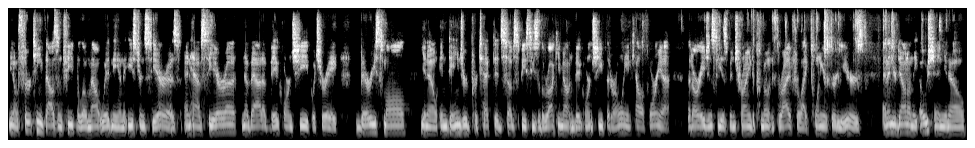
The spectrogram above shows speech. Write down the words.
you know, 13,000 feet below Mount Whitney in the eastern Sierras and have Sierra Nevada bighorn sheep, which are a very small, you know, endangered, protected subspecies of the Rocky Mountain bighorn sheep that are only in California that our agency has been trying to promote and thrive for like 20 or 30 years and then you're down on the ocean, you know,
